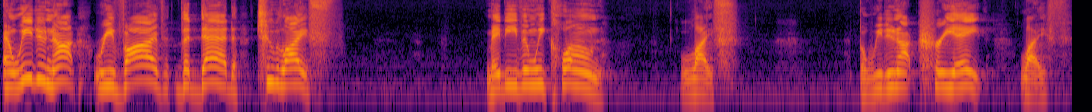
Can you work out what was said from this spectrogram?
and we do not revive the dead to life. Maybe even we clone life, but we do not create life.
